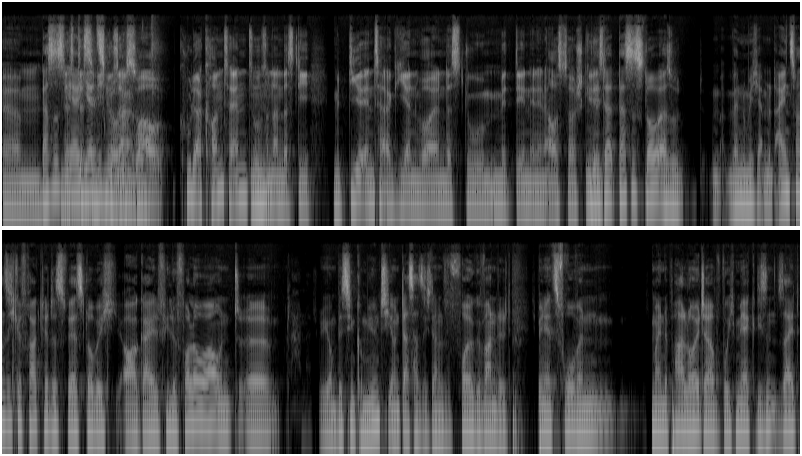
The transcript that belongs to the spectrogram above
Ähm, Das ist dass, eher dass sie jetzt, nicht nur sagen, so. wow, cooler Content, so, Mhm. sondern dass die mit dir interagieren wollen, dass du mit denen in den Austausch Nee, gehst. da, das ist, glaube ich, also, wenn du mich mit 21 gefragt hättest, wäre es, glaube ich, oh, geil, viele Follower und äh, klar, natürlich auch ein bisschen Community und das hat sich dann so voll gewandelt. Ich bin jetzt froh, wenn ich meine paar Leute habe, wo ich merke, die sind seit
